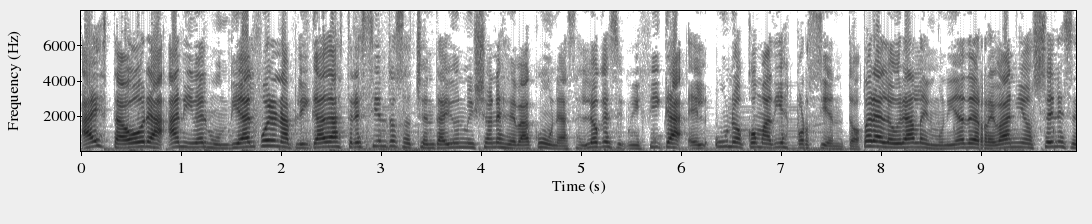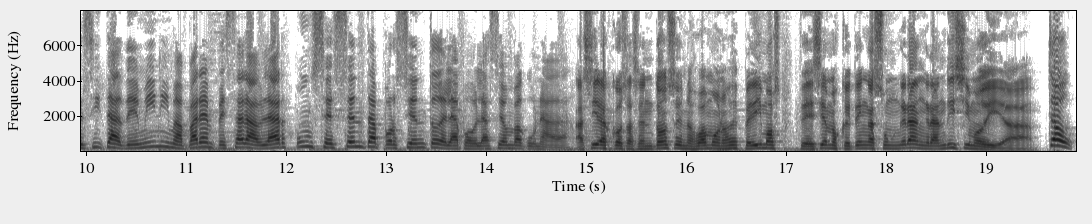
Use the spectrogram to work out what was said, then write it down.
a esta hora, a nivel mundial, fueron aplicadas 381 millones de vacunas vacunas, lo que significa el 1,10%. Para lograr la inmunidad de rebaño se necesita de mínima para empezar a hablar un 60% de la población vacunada. Así las cosas, entonces nos vamos, nos despedimos, te deseamos que tengas un gran, grandísimo día. ¡Chau!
